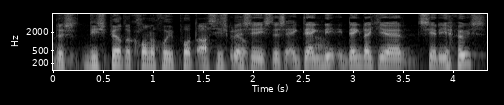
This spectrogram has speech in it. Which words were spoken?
Dus die speelt ook gewoon een goede pot als hij speelt. precies. Dus ik denk, niet, ik denk dat je serieus...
